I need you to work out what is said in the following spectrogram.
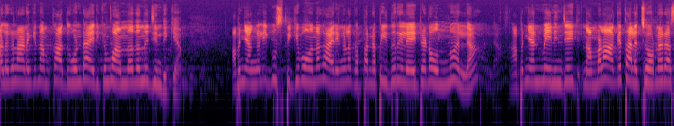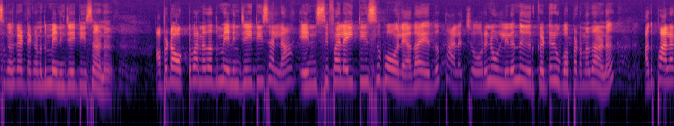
ആളുകളാണെങ്കിൽ നമുക്ക് അതുകൊണ്ടായിരിക്കും വന്നതെന്ന് ചിന്തിക്കാം. അപ്പം ഞങ്ങൾ ഈ ഗുസ്തിക്ക് പോകുന്ന കാര്യങ്ങളൊക്കെ പറഞ്ഞപ്പോൾ ഇത് റിലേറ്റഡ് ഒന്നുമല്ല. അപ്പം ഞാൻ മെനിഞ്ചൈറ്റ് നമ്മളാകെ തലച്ചോറിന് ഒരു അസുഖം കേട്ടേക്കണത് മെനിഞ്ചൈറ്റീസ് ആണ്. അപ്പോൾ ഡോക്ടർ പറഞ്ഞത് അത് മെനിഞ്ചൈറ്റീസ് അല്ല എൻസിഫലൈറ്റീസ് പോലെ അതായത് തലച്ചോറിനുള്ളിൽ നീർക്കെട്ട് രൂപപ്പെടുന്നതാണ്. അത് പല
